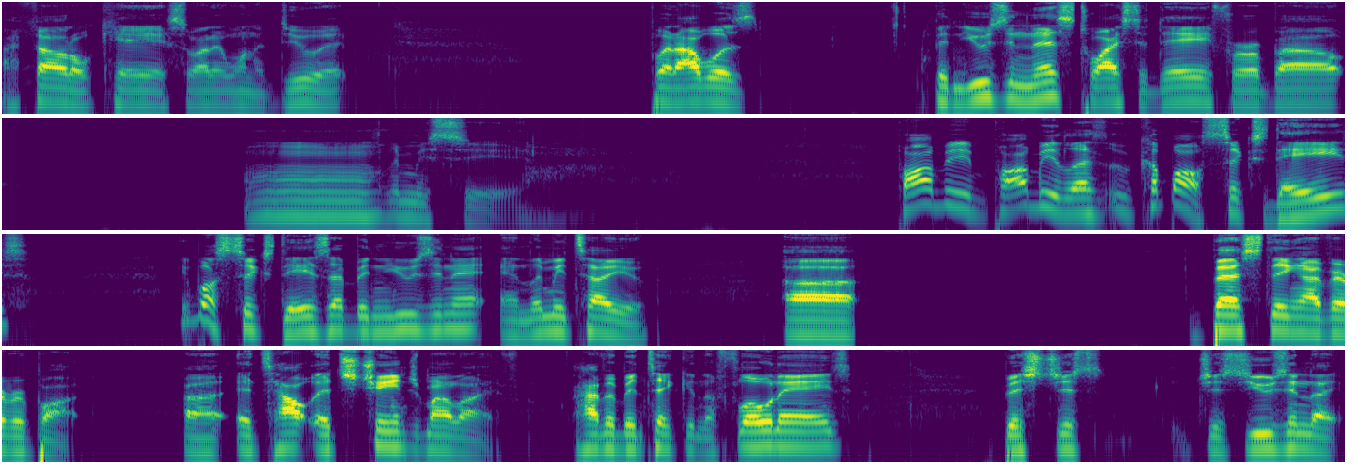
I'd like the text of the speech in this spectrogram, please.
I felt okay, so I didn't want to do it. But I was been using this twice a day for about um, let me see. Probably probably less a couple of six days. Think about six days I've been using it, and let me tell you, uh, best thing I've ever bought. Uh, it's how it's changed my life. I haven't been taking the Flonase, but just just using like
